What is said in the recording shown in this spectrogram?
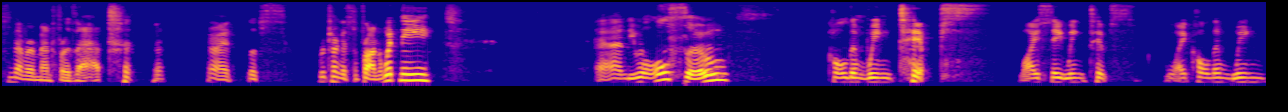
It's never meant for that. Alright, let's return this to Pratt & Whitney. And you will also call them wing tips. Why say wing tips? Why call them wing...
